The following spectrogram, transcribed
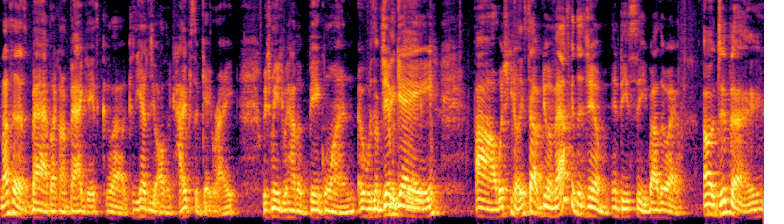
Not saying that's bad, but like on a bad gays club because you have to do all the types of gay, right? Which means you have a big one. It was a Jim big Gay. Uh, which you know they stopped doing masks at the gym in DC. By the way, Oh, did they?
